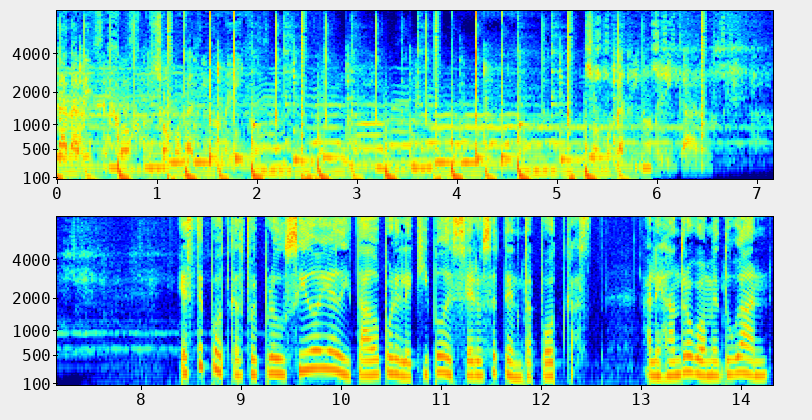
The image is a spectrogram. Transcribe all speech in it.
cada vez mejor que somos latinoamericanos. Somos latinoamericanos. Este podcast fue producido y editado por el equipo de 070 Podcast. Alejandro Gómez Dugán,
